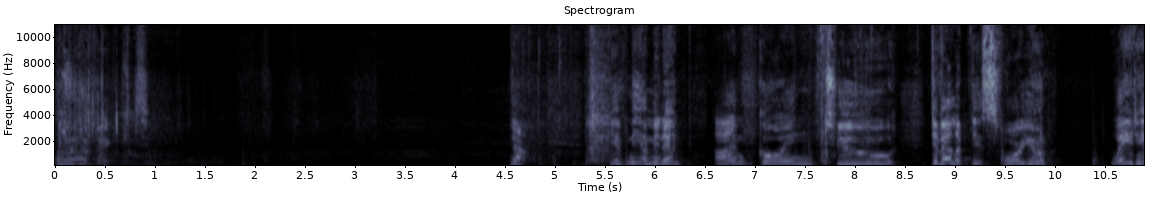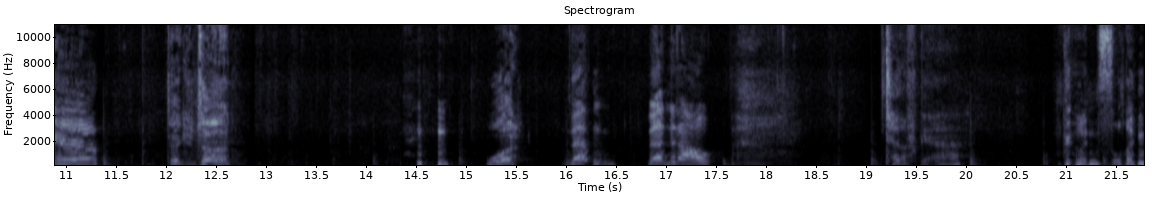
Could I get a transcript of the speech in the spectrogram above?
Perfect. Now, give me a minute. I'm going to develop this for you. Wait here. Take your time. what? Nothing. Nothing at all. Tough guy. Gunslinger.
